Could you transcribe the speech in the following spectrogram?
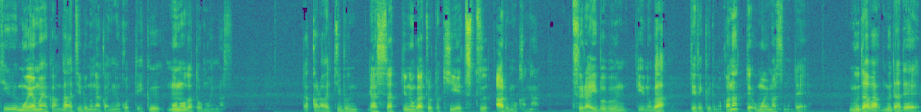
っていうモヤモヤ感が自分の中に残っていくものだと思います。だから自分らしさっていうのがちょっと消えつつあるのかな。辛い部分っていうのが出てくるのかなって思いますので無駄は無駄で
